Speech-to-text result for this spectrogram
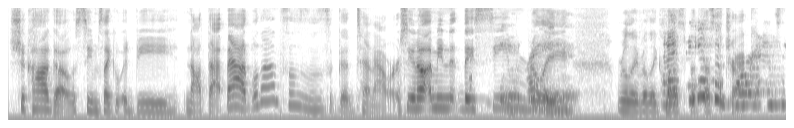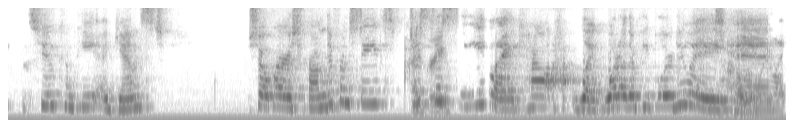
Chicago seems like it would be not that bad. Well, that's, that's a good ten hours. You know, I mean, they seem really, really, really close. And I think it's important to, to compete against show choirs from different states just to see like how, how, like what other people are doing totally. and like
